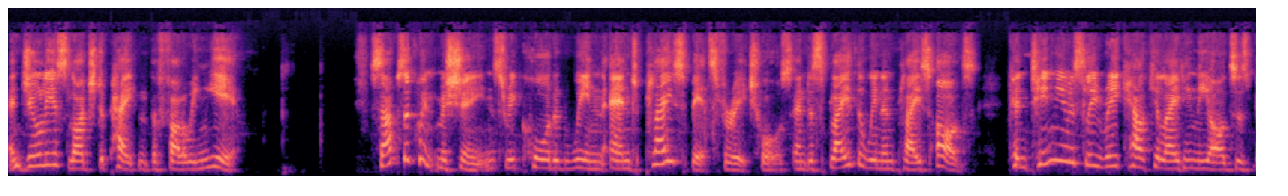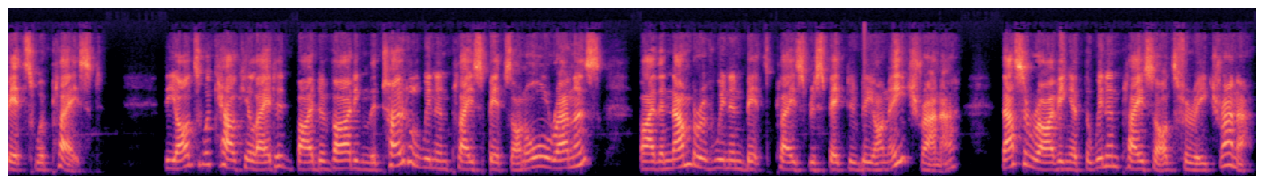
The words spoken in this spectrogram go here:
and Julius lodged a patent the following year. Subsequent machines recorded win and place bets for each horse and displayed the win and place odds, continuously recalculating the odds as bets were placed. The odds were calculated by dividing the total win and place bets on all runners by the number of win and bets placed respectively on each runner, thus arriving at the win and place odds for each runner.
